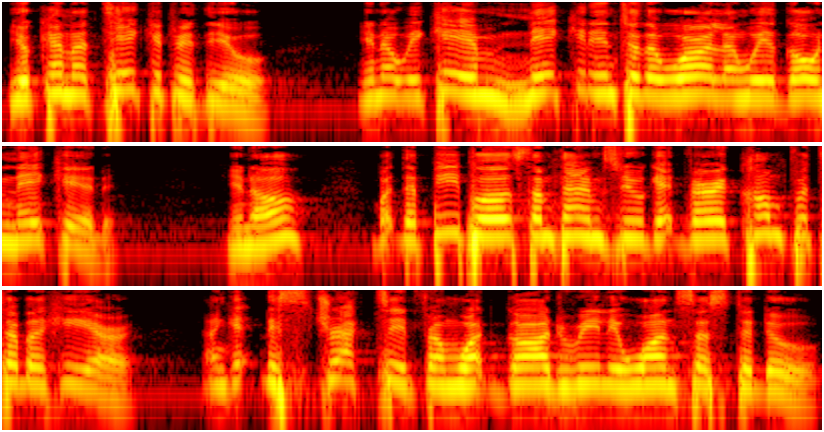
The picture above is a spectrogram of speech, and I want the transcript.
You cannot take it with you. You know, we came naked into the world and we'll go naked, you know? But the people, sometimes you get very comfortable here and get distracted from what God really wants us to do.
